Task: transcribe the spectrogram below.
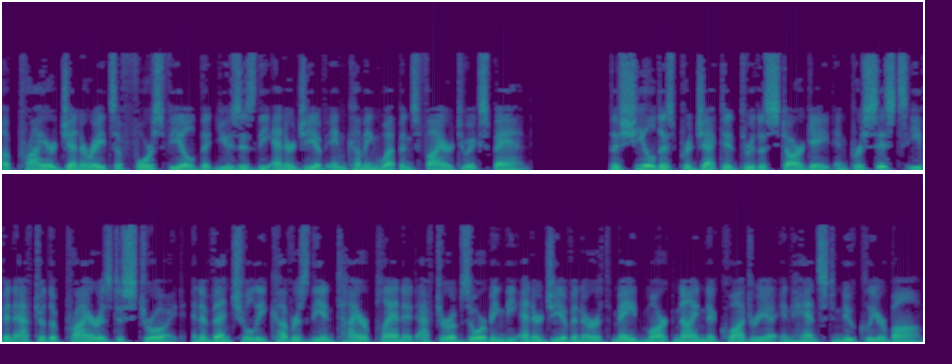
a prior generates a force field that uses the energy of incoming weapons fire to expand. The shield is projected through the Stargate and persists even after the prior is destroyed, and eventually covers the entire planet after absorbing the energy of an Earth-made Mark 9 Naquadria enhanced nuclear bomb.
